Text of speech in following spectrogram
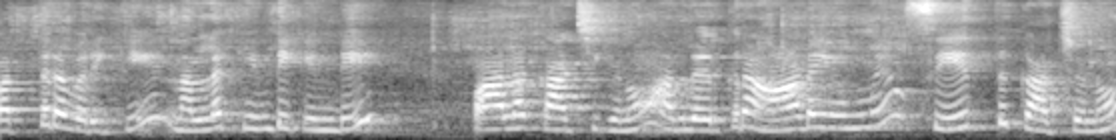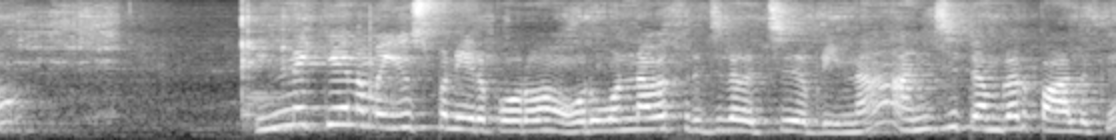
வத்துற வரைக்கும் நல்லா கிண்டி கிண்டி பாலை காய்ச்சிக்கணும். அதில் இருக்கிற ஆடையுமே சேர்த்து காய்ச்சணும். இன்றைக்கே நம்ம யூஸ் பண்ணிட போகிறோம் ஒரு ஒன் ஹவர் ஃப்ரிட்ஜில் வச்சு அப்படின்னா அஞ்சு டம்ளர் பாலுக்கு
